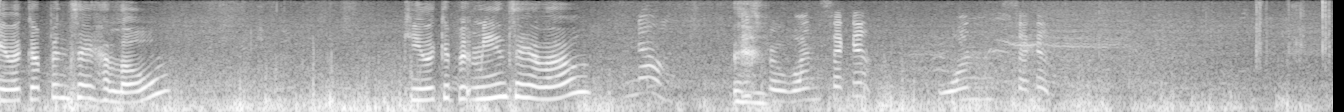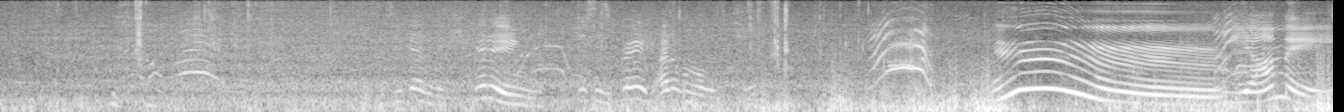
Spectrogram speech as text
Can you look up and say hello? Can you look up at me and say hello? No. Just for one second. One second. You gotta be kidding. This is great. I don't know this Ooh. Yummy.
